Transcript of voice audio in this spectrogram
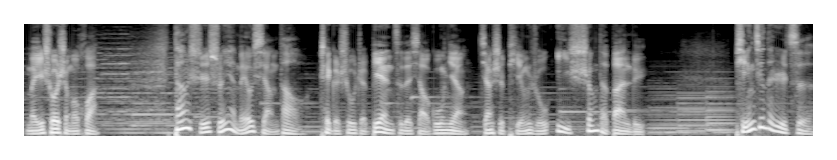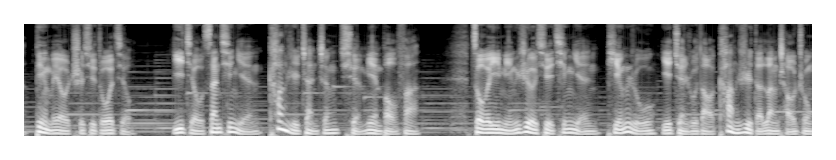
没说什么话。当时谁也没有想到，这个梳着辫子的小姑娘将是平如一生的伴侣。平静的日子并没有持续多久。一九三七年，抗日战争全面爆发。作为一名热血青年，平如也卷入到抗日的浪潮中。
